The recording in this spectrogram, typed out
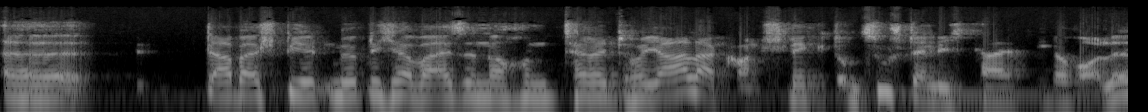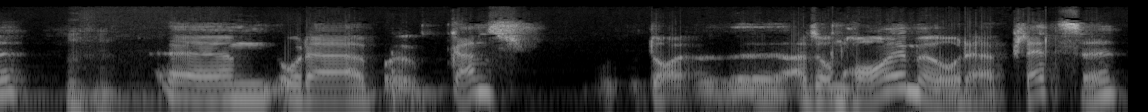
äh, Dabei spielt möglicherweise noch ein territorialer Konflikt um Zuständigkeiten eine Rolle mhm. ähm, oder ganz, also um Räume oder Plätze,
